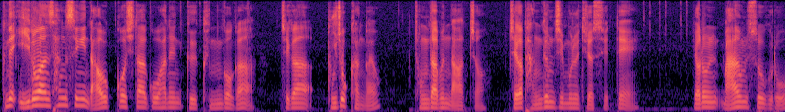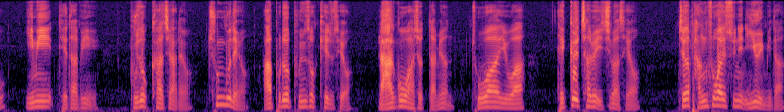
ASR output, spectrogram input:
근데 이러한 상승이 나올 것이라고 하는 그 근거가 제가 부족한가요? 정답은 나왔죠. 제가 방금 질문을 드렸을 때 여러분 마음속으로 이미 대답이 부족하지 않아요. 충분해요. 앞으로 분석해 주세요. 라고 하셨다면 좋아요와 댓글 참여 잊지 마세요. 제가 방송할 수 있는 이유입니다.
